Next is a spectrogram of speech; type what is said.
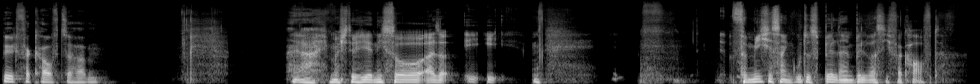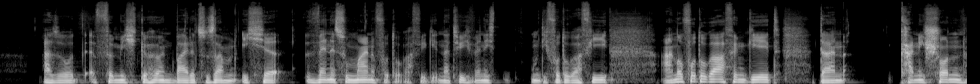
Bild verkauft zu haben? ja, ich möchte hier nicht so, also ich, ich, für mich ist ein gutes Bild ein Bild, was sich verkauft. Also für mich gehören beide zusammen. Ich, äh, wenn es um meine Fotografie geht, natürlich, wenn es um die Fotografie anderer Fotografen geht, dann kann ich schon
